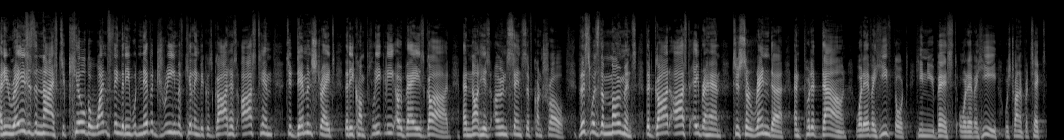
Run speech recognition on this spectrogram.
And he raises the knife to kill the one thing that he would never dream of killing because God has asked him to demonstrate that he completely obeys God and not his own sense of control. This was the moment that God asked Abraham to surrender and put it down, whatever he thought he knew best or whatever he was trying to protect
